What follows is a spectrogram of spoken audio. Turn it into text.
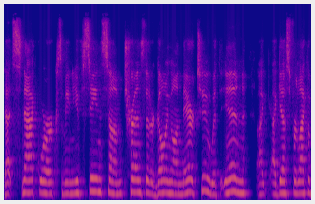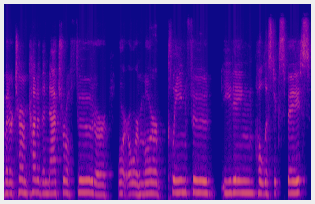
that Snackwerks. i mean you've seen some trends that are going on there too within I, I, guess for lack of a better term kind of the natural food or or, or more clean food eating holistic space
